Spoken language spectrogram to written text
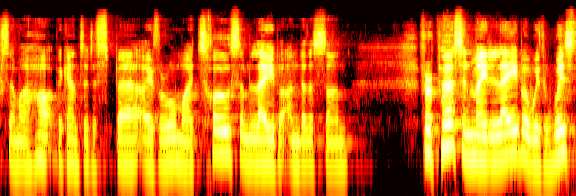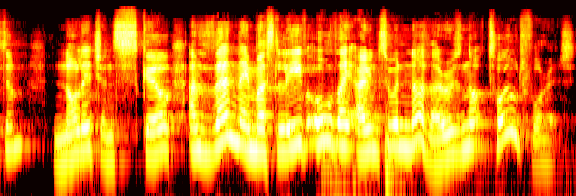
So my heart began to despair over all my toilsome labor under the sun. For a person may labor with wisdom, knowledge, and skill, and then they must leave all they own to another who has not toiled for it.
